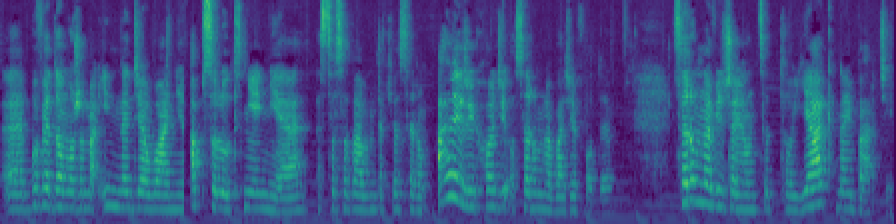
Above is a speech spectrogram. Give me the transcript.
e, bo wiadomo, że ma inne działanie. Absolutnie nie stosowałabym takiego serum, ale jeżeli chodzi o serum na bazie wody, serum nawilżające to jak najbardziej.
